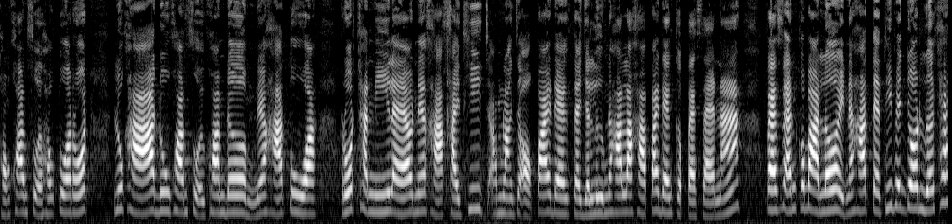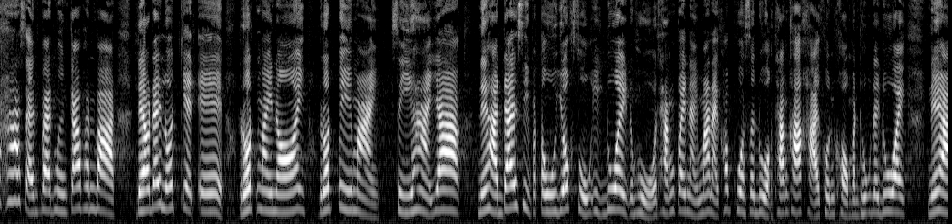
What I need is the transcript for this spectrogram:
ของความสวยของตัวรถ ลูกค้าดูความสวยความเดิมนะคะตัวรถคันนี้แล้วนะคะใครที่กำลังจะออกป้ายแดงแต่อย่าลืมนะคะ ราคาป้ายแดงเกือบ 8 0 0 0 0นนะ8 0 0 0 0กว่าบาทเลยนะคะ แต่ที่เพชรยนต์เหลือแค่ 5 8 9 0 0 0 บาท แล้วได้รถเกรด A รถไม่น้อย รถปีใหม่ สีหายาก นะคะได้4ประตูยกสูงอีกด้วยโอ้โหทั้งไปไหนมาไหนครอบครัวสะดวกทั้งค้าขายคนของบรรทุกได้ด้วยเนะคะ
